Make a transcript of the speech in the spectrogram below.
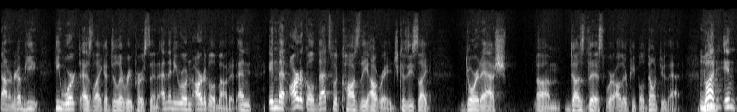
not undercover. He he worked as like a delivery person, and then he wrote an article about it. And in that article, that's what caused the outrage because he's like, DoorDash um, does this where other people don't do that. But in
